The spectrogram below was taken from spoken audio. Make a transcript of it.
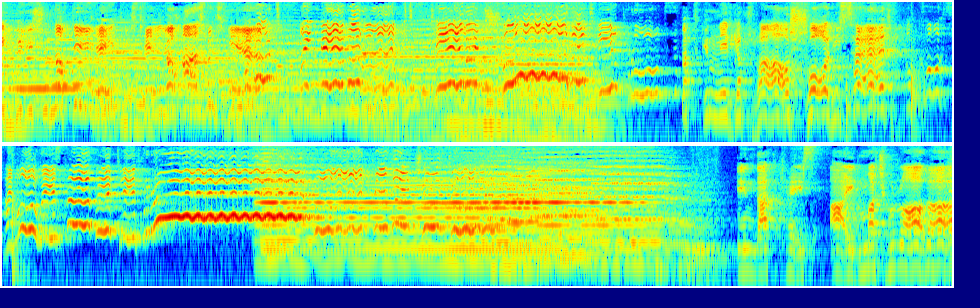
I wish you not delay things till your husband's here. But I never act till I'm sure that he approves. But gnädige Frau, surely said. Of course, I'm always perfectly free. What I choose to? In that case, I'd much rather...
